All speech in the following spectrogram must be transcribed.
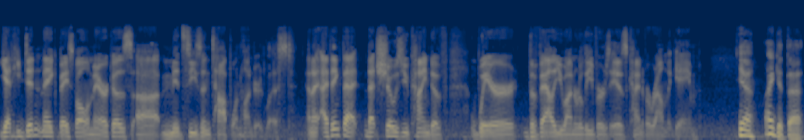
Yet he didn't make Baseball America's uh, midseason top 100 list, and I, I think that that shows you kind of where the value on relievers is kind of around the game. Yeah, I get that.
